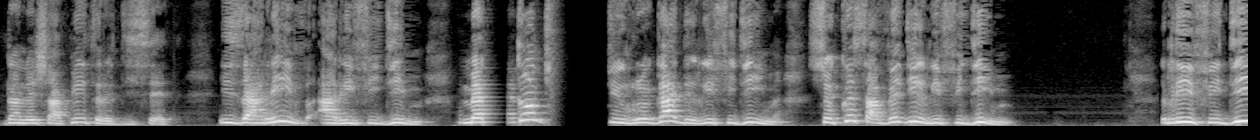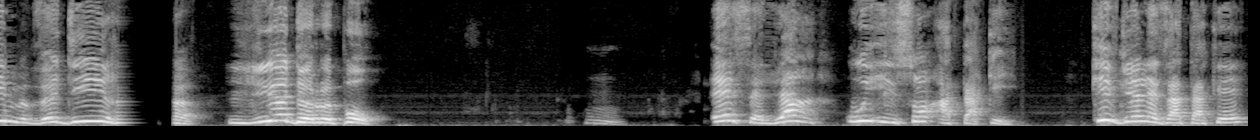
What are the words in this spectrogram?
dans le chapitre 17. Ils arrivent à Rifidim. Mais quand tu regardes Rifidim, ce que ça veut dire Rifidim, Rifidim veut dire lieu de repos. Hmm. Et c'est là où ils sont attaqués. Qui vient les attaquer?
